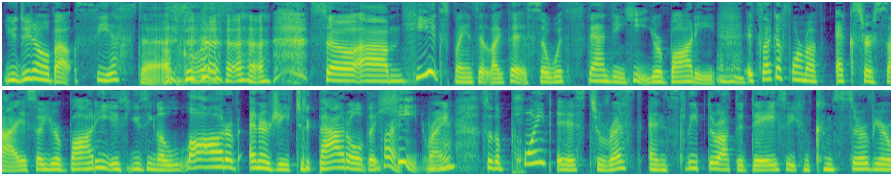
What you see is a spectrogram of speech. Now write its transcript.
You do know about siestas. Of course. So um, he explains it like this. So with standing heat, your body, Mm-hmm. it's like a form of exercise. So your body is using a lot of energy to, battle the Right. heat, right? Mm-hmm. So the point is to rest and sleep throughout the day so you can conserve your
